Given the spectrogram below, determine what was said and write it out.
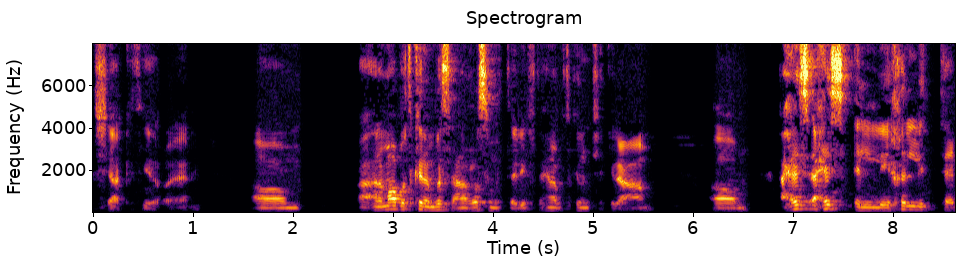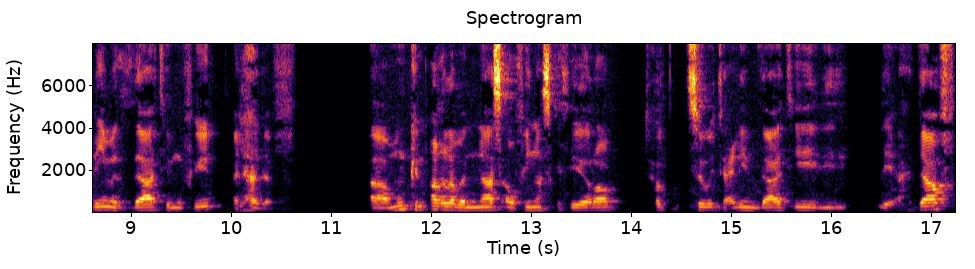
أشياء كثيرة يعني. أنا ما بتكلم بس عن الرسم والتأليف هنا بتكلم بشكل عام. أحس أحس اللي يخلي التعليم الذاتي مفيد الهدف. آه ممكن أغلب الناس أو في ناس كثيرة تحط تسوي تعليم ذاتي لأهداف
